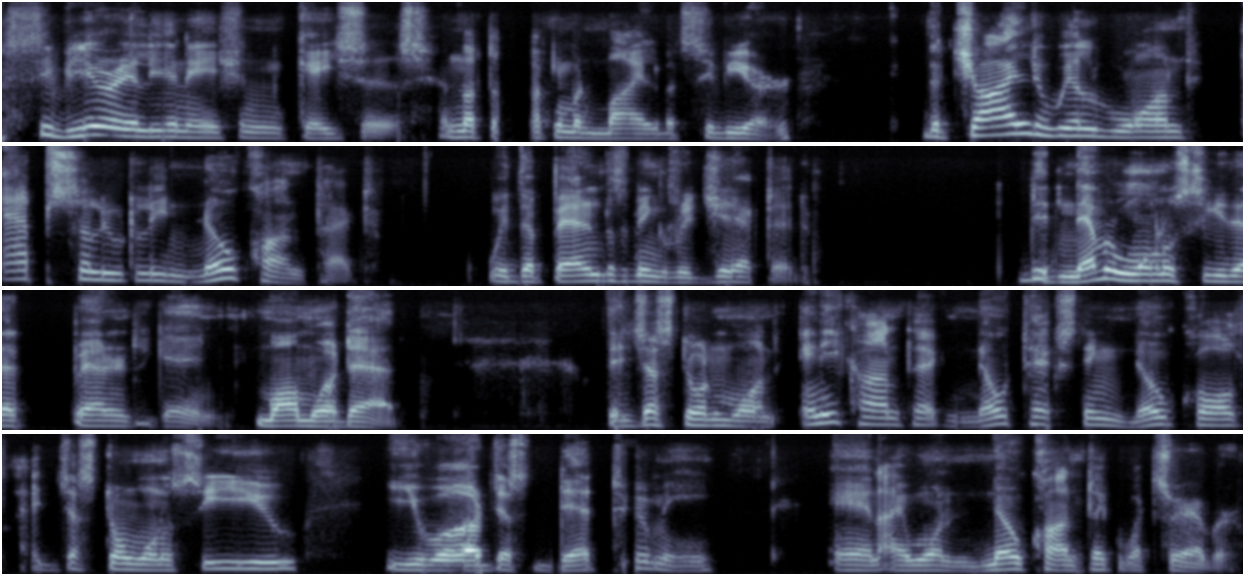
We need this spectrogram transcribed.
severe alienation cases, I'm not talking about mild, but severe, the child will want absolutely no contact with the parent who's being rejected. They never want to see that parent again, mom or dad. They just don't want any contact, no texting, no calls. I just don't want to see you. You are just dead to me, and I want no contact whatsoever.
